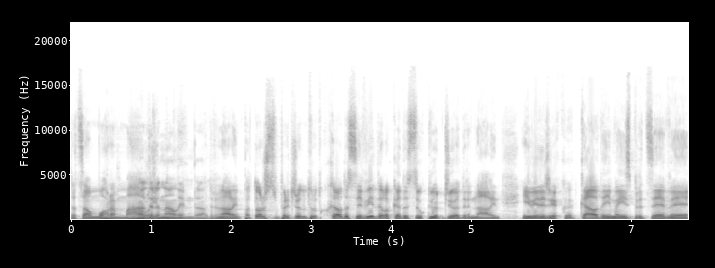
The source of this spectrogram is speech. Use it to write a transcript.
Sad samo mora malo... Adrenalin, da. Adrenalin. Pa to što su pričali, jednu trutku kao da se videlo kada se uključio adrenalin. I vidiš ga kao da ima ispred sebe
